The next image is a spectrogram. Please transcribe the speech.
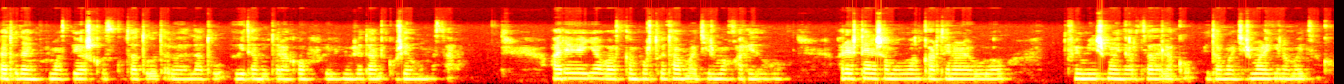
Datu eta informazio asko ezkutatu eta aldatu egiten dutelako free newsetan ikusi dugun bezala. Are gehiago azken postuetan matxismoa jarri dugu. Arestean esan moduan karten hori feminismoa indartzea delako, eta matxismoarekin amaitzeko.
